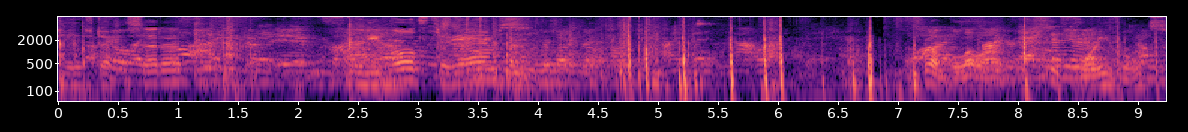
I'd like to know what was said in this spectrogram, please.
Changed up the setup. 30 volts, 3 amps. It's gonna blow up. 40 volts.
